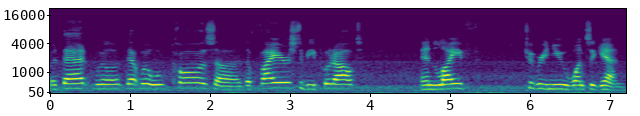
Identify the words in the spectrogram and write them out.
but that will that will cause uh, the fires to be put out and life to renew once again.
